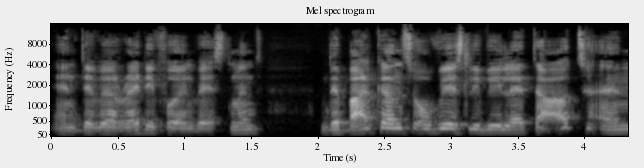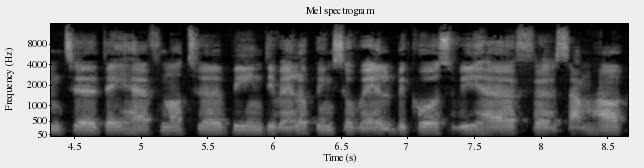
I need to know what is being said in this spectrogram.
and they were ready for investment. The Balkans obviously we let out and uh, they have not uh, been developing so well because we have uh, somehow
